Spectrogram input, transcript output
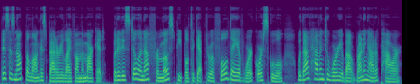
This is not the longest battery life on the market, but it is still enough for most people to get through a full day of work or school without having to worry about running out of power.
